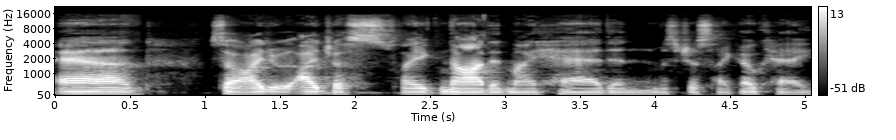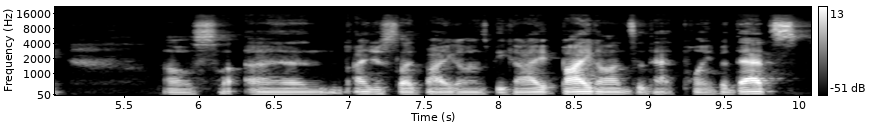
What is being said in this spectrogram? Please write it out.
And so I I just like nodded my head and was just like, okay. I was, and I just let bygones be bygones at that point. But that's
